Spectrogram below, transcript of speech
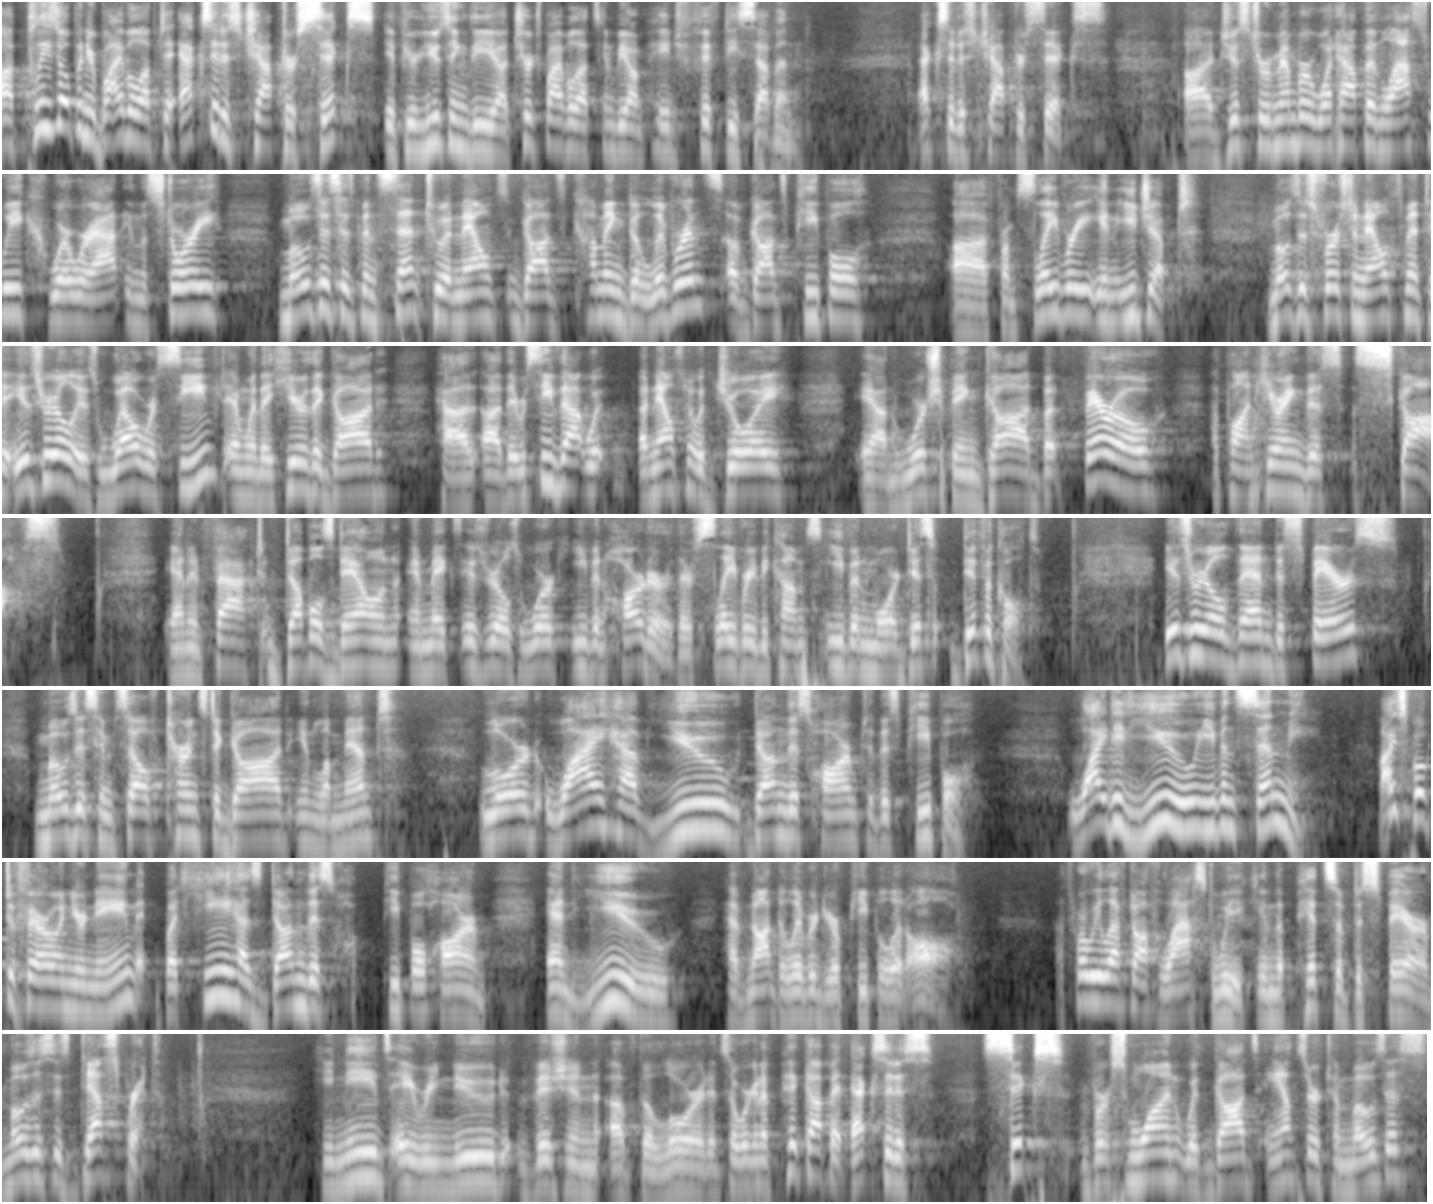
Uh, please open your Bible up to Exodus chapter 6. If you're using the uh, church Bible, that's going to be on page 57. Exodus chapter 6. Uh, just to remember what happened last week, where we're at in the story, Moses has been sent to announce God's coming deliverance of God's people uh, from slavery in Egypt. Moses' first announcement to Israel is well received, and when they hear that God has, uh, they receive that announcement with joy and worshiping God. But Pharaoh, upon hearing this, scoffs and in fact doubles down and makes Israel's work even harder. Their slavery becomes even more dis- difficult. Israel then despairs. Moses himself turns to God in lament. Lord, why have you done this harm to this people? Why did you even send me? I spoke to Pharaoh in your name, but he has done this people harm, and you have not delivered your people at all. That's where we left off last week in the pits of despair. Moses is desperate. He needs a renewed vision of the Lord. And so we're going to pick up at Exodus 6, verse 1, with God's answer to Moses,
